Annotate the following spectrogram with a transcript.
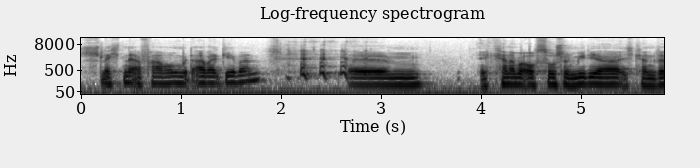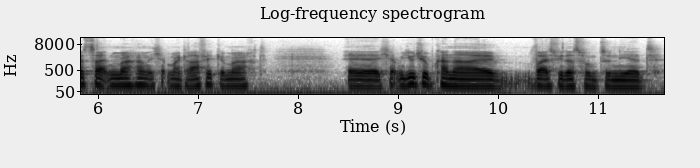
schlechten Erfahrungen mit Arbeitgebern. ähm, ich kann aber auch Social Media, ich kann Webseiten machen, ich habe mal Grafik gemacht, äh, ich habe einen YouTube-Kanal, weiß, wie das funktioniert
